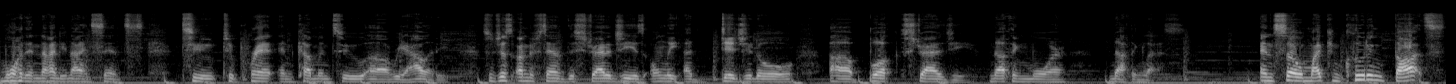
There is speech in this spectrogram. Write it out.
more than 99 cents to, to print and come into uh, reality. So just understand this strategy is only a digital uh, book strategy nothing more, nothing less. And so my concluding thoughts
